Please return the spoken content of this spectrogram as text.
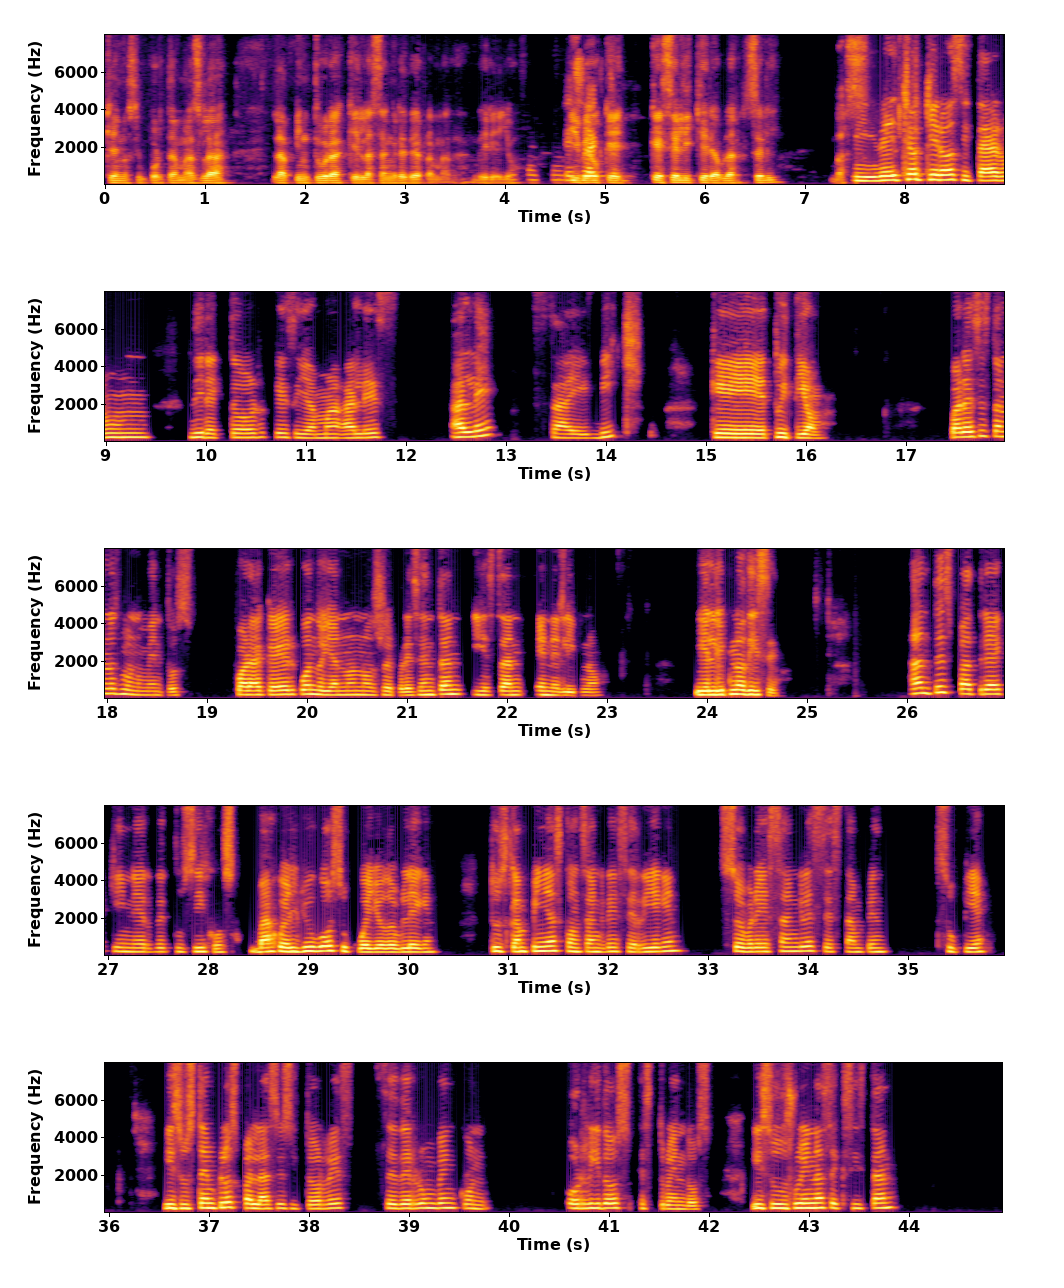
Que nos importa más la, la pintura que la sangre derramada, diría yo. Y veo que, que Celi quiere hablar. Celi. Vas. Y de hecho quiero citar un director que se llama Alex, Ale Saevich, que tuiteó. Para eso están los monumentos, para caer cuando ya no nos representan y están en el himno. Y el himno dice, antes patria que de tus hijos, bajo el yugo su cuello dobleguen, tus campiñas con sangre se rieguen, sobre sangre se estampen su pie, y sus templos, palacios y torres se derrumben con horridos estruendos, y sus ruinas existan,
